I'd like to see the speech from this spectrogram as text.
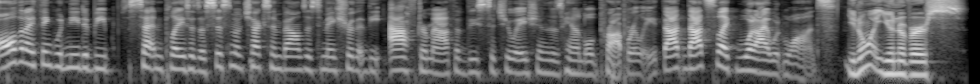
all that I think would need to be set in place is a system of checks and balances to make sure that the aftermath of these situations is handled properly. That that's like what I would want. you know what universe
